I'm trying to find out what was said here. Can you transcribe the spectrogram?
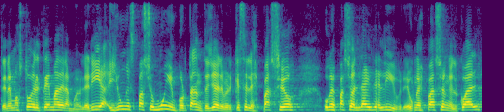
Tenemos todo el tema de la mueblería y un espacio muy importante, Gerber, que es el espacio, un espacio al aire libre, un espacio en el cual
